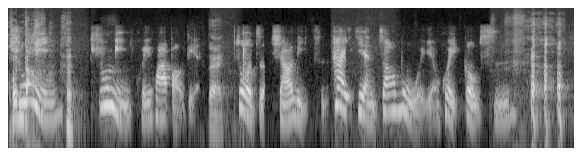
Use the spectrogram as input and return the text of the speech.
书名 书名《葵花宝典》，对，作者小李子，太监招募委员会构思。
